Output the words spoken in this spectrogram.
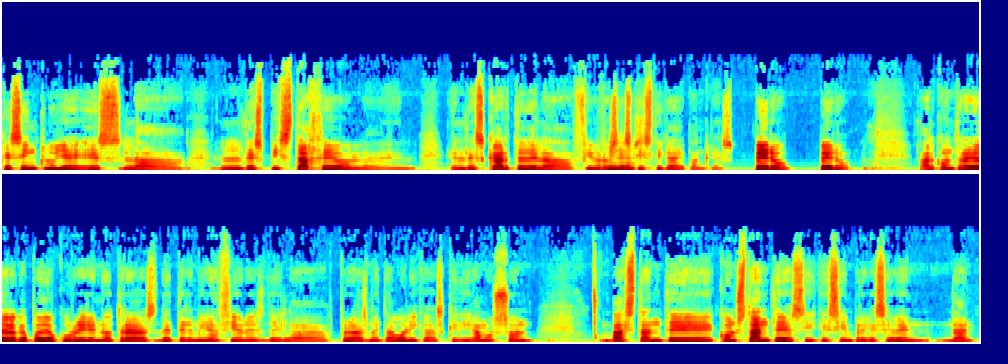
que se incluye es la, el despistaje o el, descarte de la fibrosis. quística de páncreas. Pero, pero al contrario de lo que puede ocurrir en otras determinaciones de las pruebas metabólicas, que digamos son bastante constantes y que siempre que se ven dan.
